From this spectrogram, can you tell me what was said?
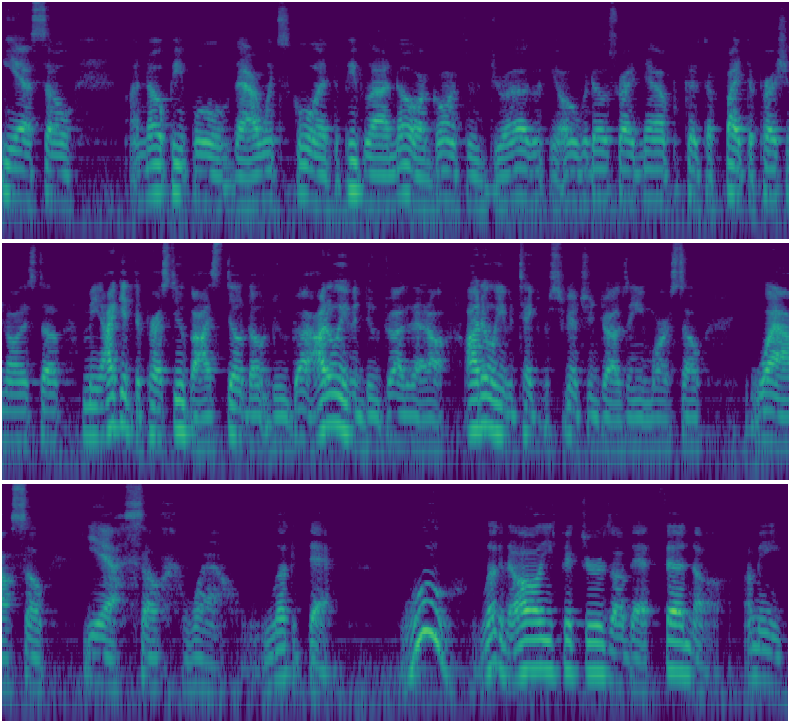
yeah, so I know people that I went to school at, the people I know are going through drug overdose right now because to fight depression, all this stuff. I mean, I get depressed too, but I still don't do drugs. I don't even do drugs at all. I don't even take prescription drugs anymore. So, wow. So, yeah. So, wow. Look at that. Woo. Look at all these pictures of that fentanyl. I mean,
